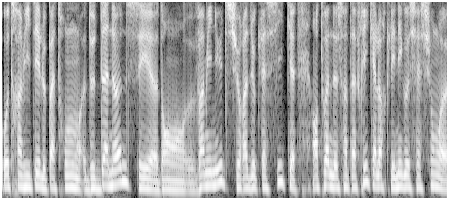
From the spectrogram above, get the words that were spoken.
Autre invité, le patron de Danone, c'est dans 20 minutes sur Radio Classique, Antoine de Saint-Afrique, alors que les négociations euh,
